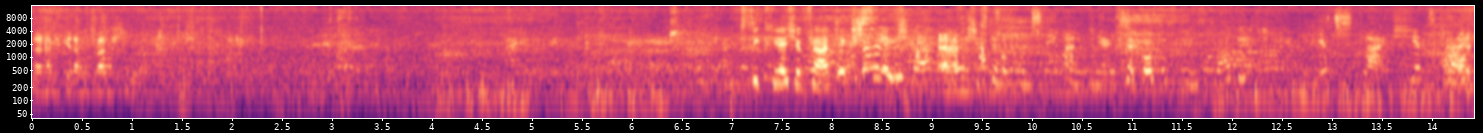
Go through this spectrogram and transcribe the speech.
Dann habe ich gedacht, bleib ich hier. Ist die Kirche fertig schon? Ähm, Ist der Gottesdienst fertig? Jetzt gleich. Jetzt gleich.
